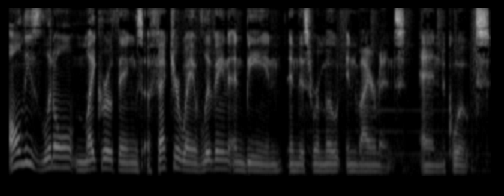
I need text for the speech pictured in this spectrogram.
all these little micro things affect your way of living and being in this remote environment. End quote.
